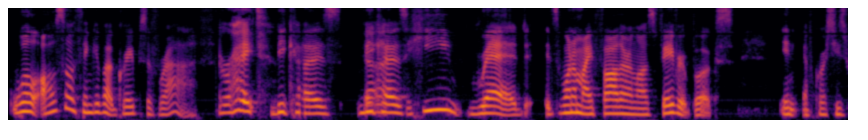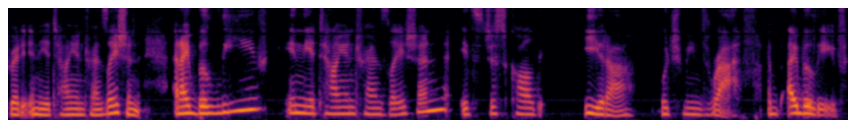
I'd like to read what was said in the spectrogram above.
Well, also think about Grapes of Wrath Right. because Yeah. because he read it's one of my father-in-law's favorite books. In of course he's read it in the Italian translation, and I believe in the Italian translation it's just called ira, which means wrath. I, I believe.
